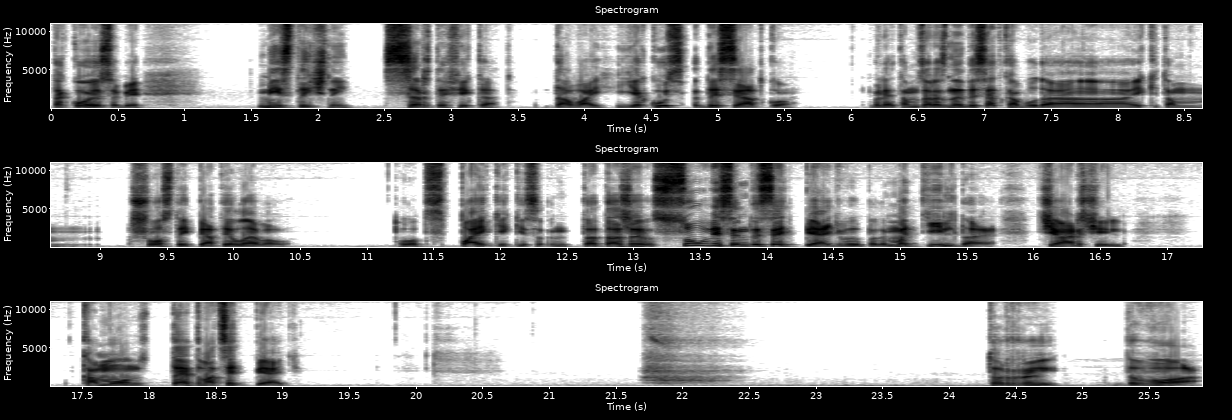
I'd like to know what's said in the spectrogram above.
Такої собі. Містичний сертифікат. Давай, якусь десятку. Бля, там зараз не десятка буде, а який там шостий, п'ятий левел. От, спайк якийсь. Та даже Су-85 випаде, Матільда, Чарчіль. Камон, Т-25. Три, два,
